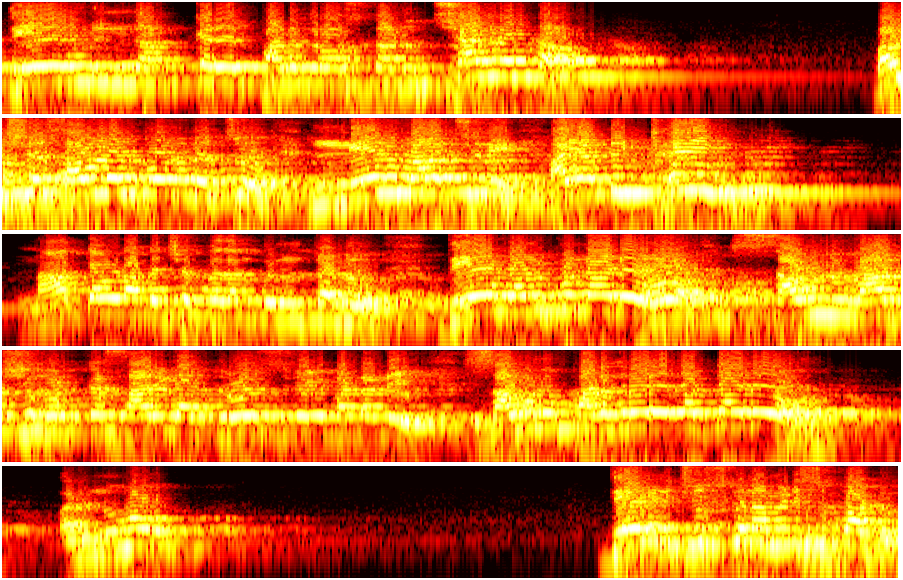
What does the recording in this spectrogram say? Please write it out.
దేవుడు నిన్ను అక్కడే పడద్రోస్తాడు జాగ్రత్త. భవిష్యత్ సౌలు అనుకోవచ్చు నేను రాజుని ఐ ది కింగ్ నాకెవడు అట్ట చెప్పేది అనుకుని ఉంటాడు. దేవుడు అనుకున్నాడు సౌలు రాజ్యం ఒక్కసారిగా త్రోసివేయబడ్డది. సౌలు పడద్రోయబడ్డాడు. మరి నువ్వు దేవుని చూసుకున్న మిడిసిపాటు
